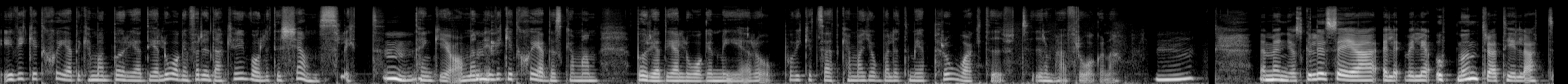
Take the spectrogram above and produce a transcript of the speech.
I vilket skede kan man börja dialogen? För det där kan ju vara lite känsligt, mm. tänker jag. Men mm. i vilket skede ska man börja dialogen mer och på vilket sätt kan man jobba lite mer proaktivt i de här frågorna? Mm. Nej, men jag skulle säga, eller vilja uppmuntra till att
